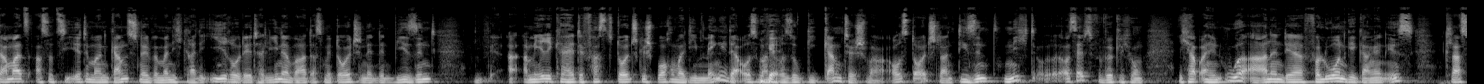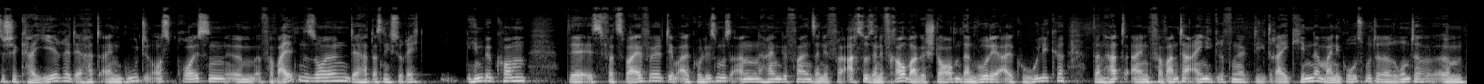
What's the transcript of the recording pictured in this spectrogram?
damals assoziierte man ganz schnell, wenn man nicht gerade Ire oder Italiener war, das mit Deutschen, denn, denn wir sind, Amerika hätte fast Deutsch gesprochen, weil die Menge der Auswanderer Okay. so gigantisch war. Aus Deutschland. Die sind nicht aus Selbstverwirklichung. Ich habe einen Urahnen, der verloren gegangen ist, klassische Karriere, der hat ein Gut in Ostpreußen ähm, verwalten sollen, der hat das nicht so recht hinbekommen, der ist verzweifelt, dem Alkoholismus anheimgefallen, seine Frau, ach so, seine Frau war gestorben, dann wurde er Alkoholiker, dann hat ein Verwandter eingegriffen, hat die drei Kinder, meine Großmutter darunter, ähm,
